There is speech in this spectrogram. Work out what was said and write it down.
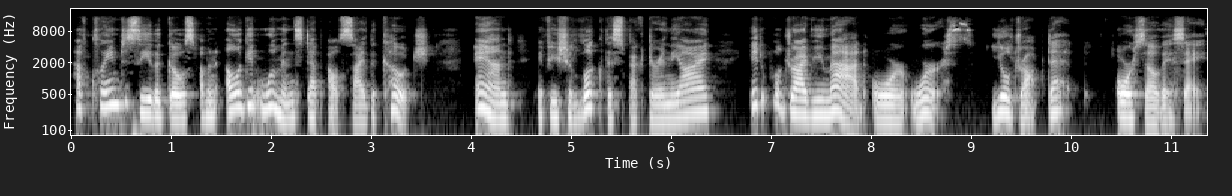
have claimed to see the ghost of an elegant woman step outside the coach. And if you should look this specter in the eye, it will drive you mad, or worse, you'll drop dead. Or so they say.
